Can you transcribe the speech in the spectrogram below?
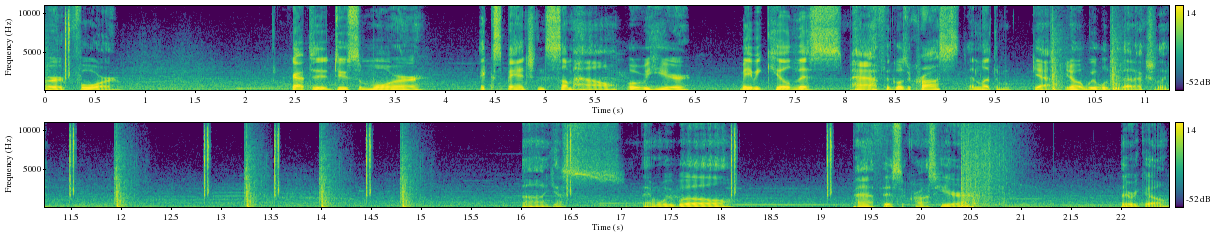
Or four. Got to do some more expansion somehow over here. Maybe kill this path that goes across and let them... Yeah, you know what? We will do that, actually. Uh, yes. Then we will path this across here. There we go.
